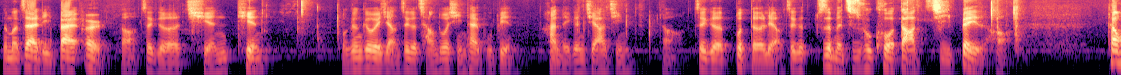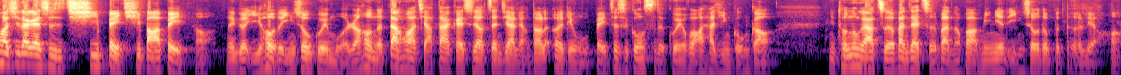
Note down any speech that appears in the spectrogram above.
那么在礼拜二啊，这个前天，我跟各位讲，这个长多形态不变，汉磊跟嘉金啊，这个不得了，这个资本支出扩大几倍的哈。碳化矽大概是七倍、七八倍啊，那个以后的营收规模，然后呢，氮化钾大概是要增加两到二点五倍，这是公司的规划，它已经公告。你通通给它折半再折半的话，明年的营收都不得了哈，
